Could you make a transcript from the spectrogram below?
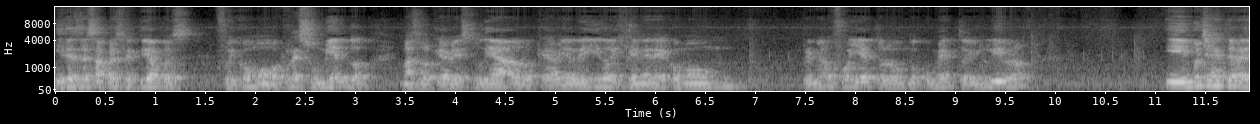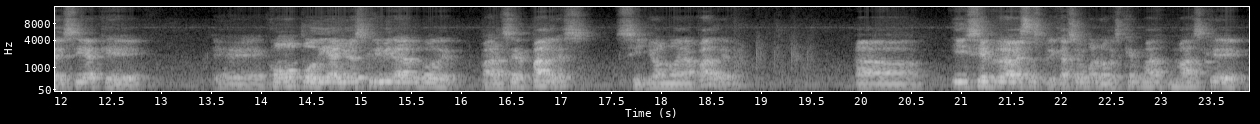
y desde esa perspectiva, pues fui como resumiendo más lo que había estudiado, lo que había leído y generé como un primero un folleto, luego un documento y un libro. Y mucha gente me decía que eh, cómo podía yo escribir algo de, para ser padres si yo no era padre. Ah, y siempre daba esta explicación, bueno, es que más, más que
